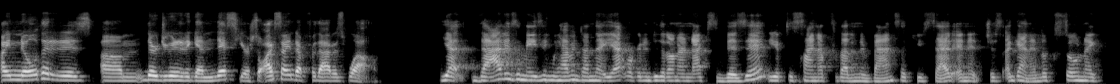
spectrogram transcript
I know that it is um they're doing it again this year. So I signed up for that as well. Yeah, that is amazing. We haven't done that yet. We're going to do that on our next visit. You have to sign up for that in advance, like you said. And it just, again, it looks so like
